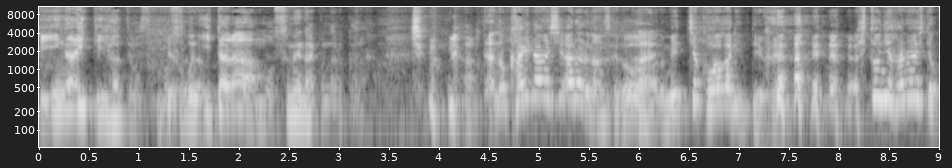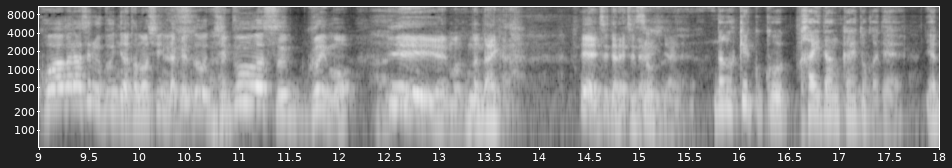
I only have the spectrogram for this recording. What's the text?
いないって言い張ってます。もうそこにいたらもう住めなくなるから。自分が。あの怪談師あるあるなんですけど、はい。あのめっちゃ怖がりっていうね。人に話して怖がらせる分には楽しいんだけど自分はすっごいもう、い、やいやいやもうそんなないから。いやいやついてないついてないみたいなだから結構こう会談会とかで「いや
